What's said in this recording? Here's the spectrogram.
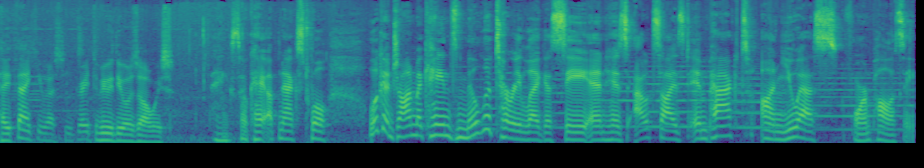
hey, thank you, SE. Great to be with you as always. Thanks. Okay, up next, we'll look at John McCain's military legacy and his outsized impact on U.S. foreign policy.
